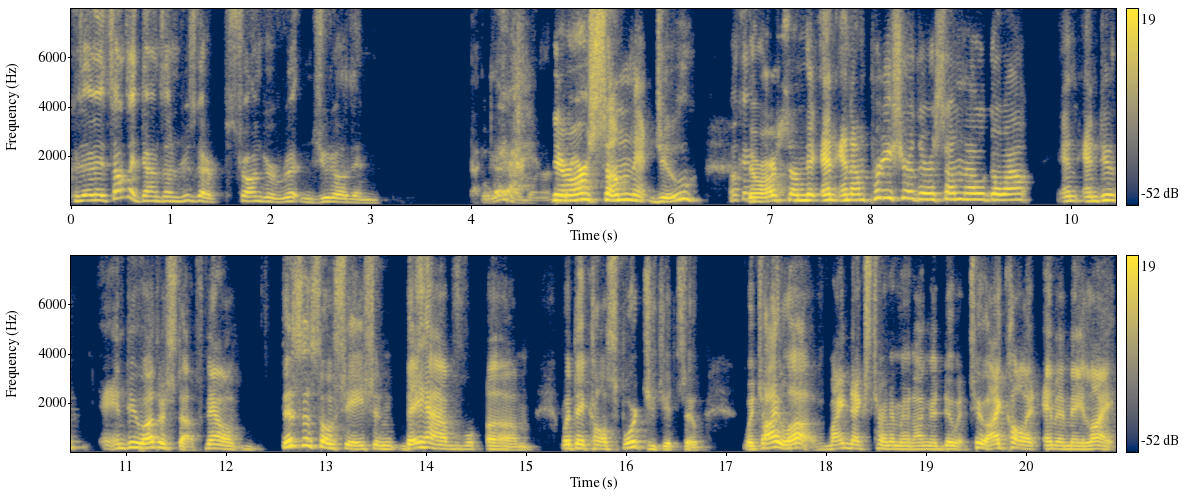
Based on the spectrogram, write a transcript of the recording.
Because I mean, it sounds like Danzan Ryu's got a stronger root in judo than what we have going on. There are some that do, okay. there are some that and, and i'm pretty sure there are some that will go out and and do and do other stuff. Now this association they have um, what they call sport jiu-jitsu which i love. My next tournament i'm going to do it too. I call it mma light.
